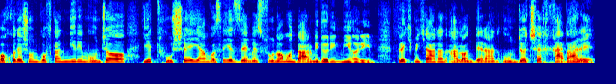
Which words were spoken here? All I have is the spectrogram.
با خودشون گفتن میریم اونجا یه توشه هم واسه یه زمستونامون برمیداریم میاریم. فکر می‌کردن الان برن اونجا چه خبره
